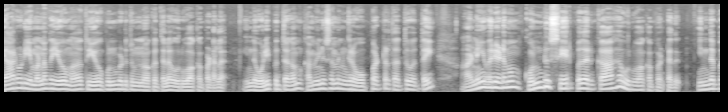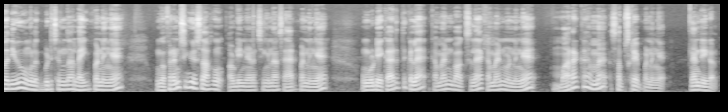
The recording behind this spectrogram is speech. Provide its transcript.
யாருடைய மனதையோ மதத்தையோ புண்படுத்தும் நோக்கத்தில் உருவாக்கப்படலை. இந்த ஒளிப்புத்தகம் கம்யூனிசம் என்கிற ஒப்பற்ற தத்துவத்தை அனைவரிடமும் கொண்டு சேர்ப்பதற்காக உருவாக்கப்பட்டது. இந்த பதிவு உங்களுக்கு பிடிச்சிருந்தா லைக் பண்ணுங்கள் உங்கள் ஃப்ரெண்ட்ஸுக்கு யூஸ் ஆகும் அப்படின்னு நினச்சிங்கன்னா ஷேர் பண்ணுங்கள் உங்களுடைய கருத்துக்களை கமெண்ட் பாக்ஸில் கமெண்ட் பண்ணுங்கள் மறக்காமல் சப்ஸ்கிரைப் பண்ணுங்கள் நன்றிகள்.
